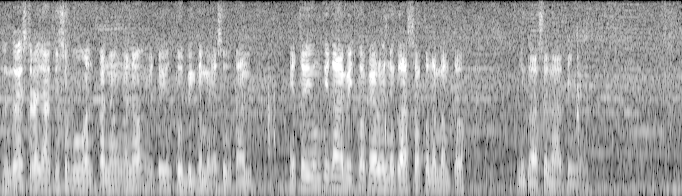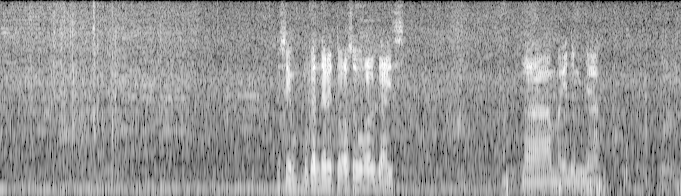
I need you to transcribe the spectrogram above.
Yun guys, try natin subukan pa ng ano, ito yung tubig na may asukal. Ito yung ginamit ko pero hinugasan ko naman to. Hinugasan natin yun. Kasi maganda rin to asukal guys. Na mainom niya. Hmm.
